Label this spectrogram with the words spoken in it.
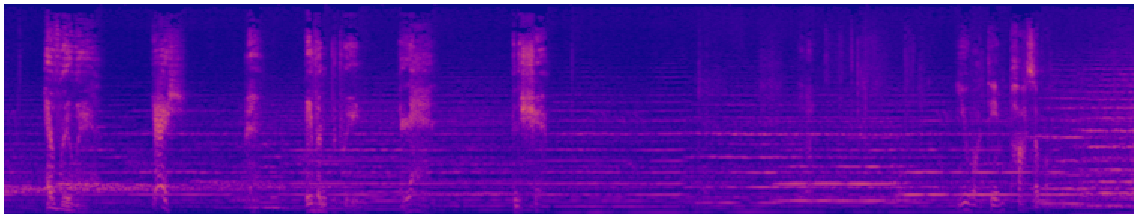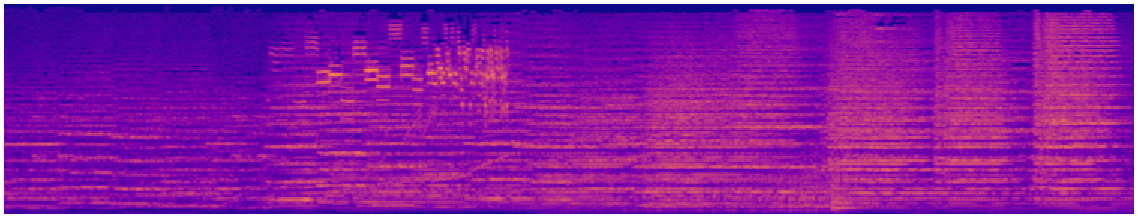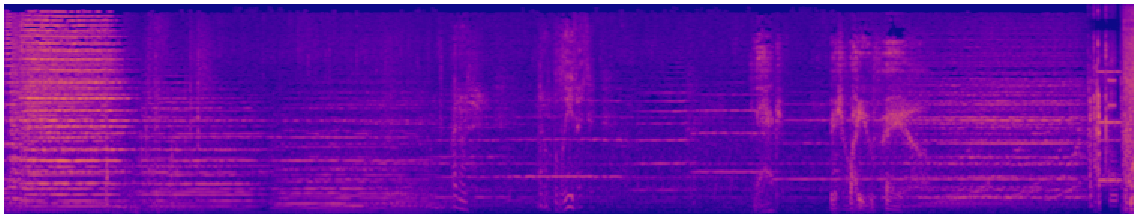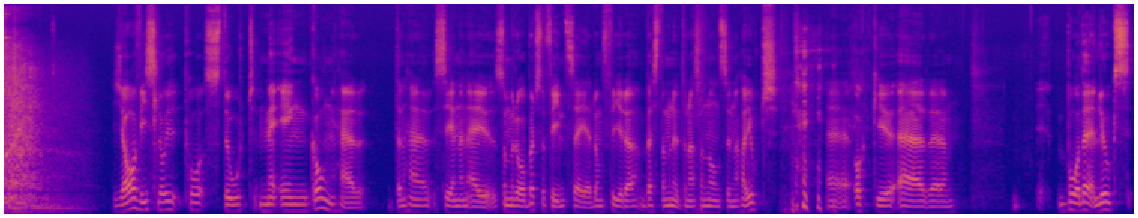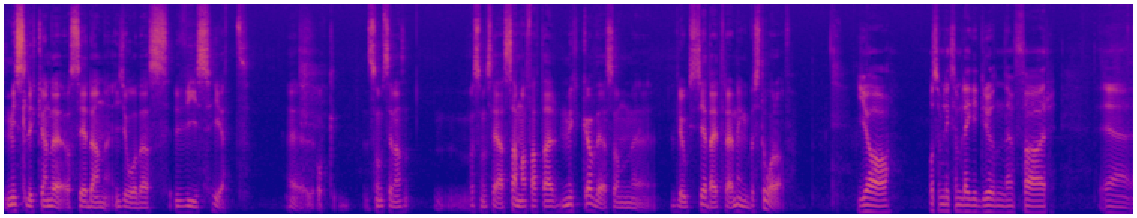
everywhere. Yes, even between the land and the ship. You want the impossible. Believe it. That is why you fail. Ja, vi slår ju på stort med en gång här. Den här scenen är ju, som Robert så fint säger, de fyra bästa minuterna som någonsin har gjorts. eh, och är eh, både Lukes misslyckande och sedan Yodas vishet. Eh, och som sedan, vad ska man säga, sammanfattar mycket av det som eh, Lukes jedi-träning består av. Ja, och som liksom lägger grunden för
